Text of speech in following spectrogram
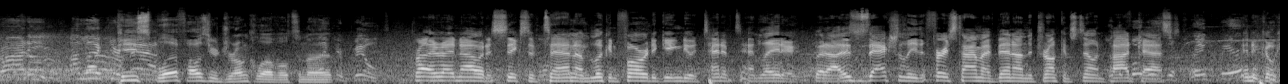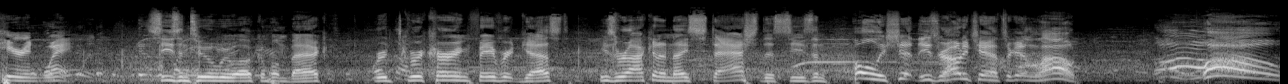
Roddy, I like your P abs. Spliff, how's your drunk level tonight? Like Your build. Probably right now at a 6 of 10. I'm looking forward to getting to a 10 of 10 later. But uh, this is actually the first time I've been on the Drunken Stone podcast in a coherent way. Season two, we welcome him back. Re- recurring favorite guest. He's rocking a nice stash this season. Holy shit, these rowdy chants are getting loud. Whoa!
